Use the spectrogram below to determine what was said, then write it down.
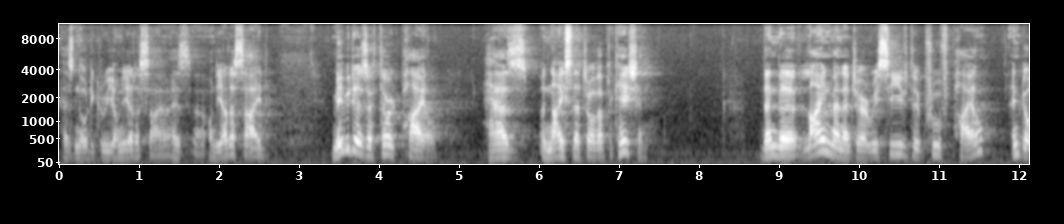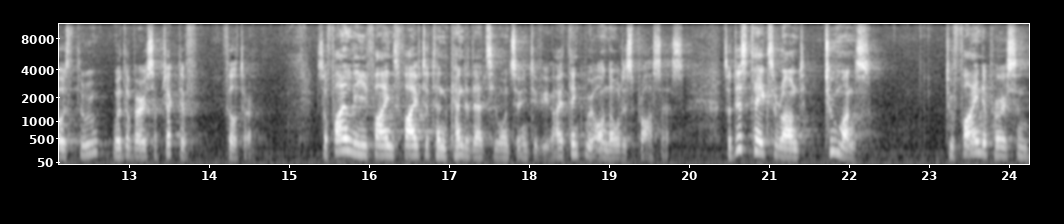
has no degree on the other side. Has, uh, on the other side, maybe there's a third pile, has a nice letter of application. Then the line manager receives the approved pile and goes through with a very subjective filter. So finally, he finds five to 10 candidates he wants to interview. I think we all know this process. So this takes around two months to find a person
